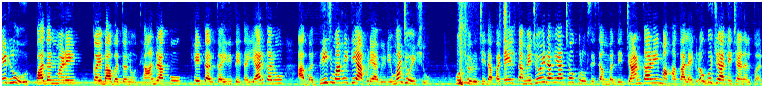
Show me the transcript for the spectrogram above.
કેટલું ઉત્પાદન મળે કઈ બાબતોનું ધ્યાન રાખવું, ખેતર કઈ રીતે તૈયાર કરવું, આ બધી જ માહિતી આપણે આ વિડીયોમાં જોઈશું. હું છું રુચિતા પટેલ, તમે જોઈ રહ્યા છો કૃષિ સંબંધિત જાણકારી મહાકાલ એગ્રો ગુજરાતી ચેનલ પર.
